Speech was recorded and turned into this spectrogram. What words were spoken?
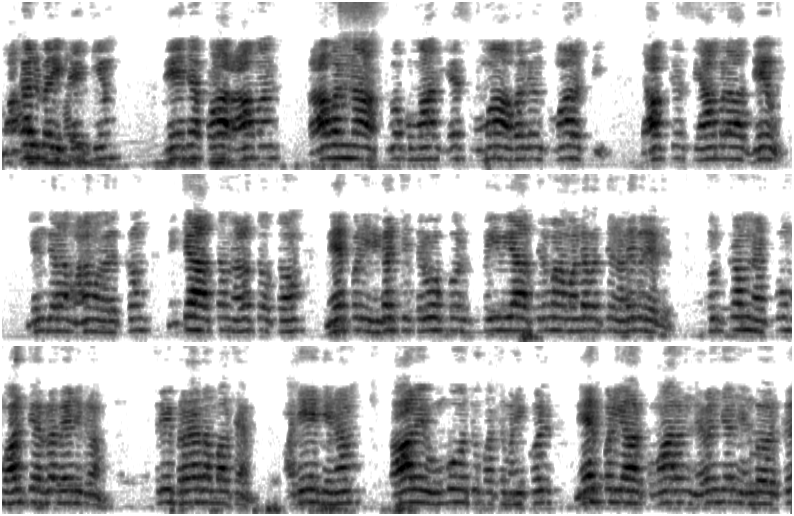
மகள் வரி பேச்சியும் வேத பா ராமன் ராவண்ணா சிவகுமார் எஸ் உமா அவர்கள் குமாரத்தி டாக்டர் சியாமலா தேவ் என்கிற மணமகளுக்கும் நிச்சயார்த்தம் நடத்தோத்தம் மேற்படி நிகழ்ச்சி திருவப்பூர் பிவிஆர் திருமண மண்டபத்தில் நடைபெறுகிறது சுற்றம் நட்பும் வாழ்க்கையர்ல வேண்டுகிறோம் ஸ்ரீ பிரகதம்பாசம் அதே தினம் காலை ஒன்பது to பத்து மணிக்குள் மேற்படியார் குமாரன் நிரஞ்சன் என்பவருக்கு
